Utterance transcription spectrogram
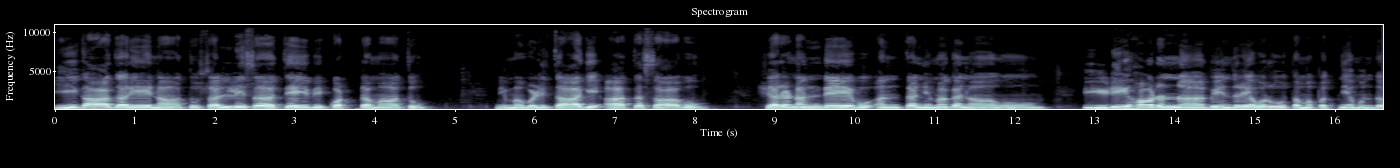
ಈಗಾದರೆ ನಾತು ಸಲ್ಲಿಸತೇವಿ ಕೊಟ್ಟ ಮಾತು. ನಿಮ್ಮ ಒಳಿತಾಗಿ ಆತ ಸಾವು. ಶರಣಂದೇವು ಅಂತ ನಿಮಗ ನಾವು. ಈ ಇಡೀ ಹಾಡನ್ನು ಬೇಂದ್ರೆ ಅವರು ತಮ್ಮ ಪತ್ನಿಯ ಮುಂದೆ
